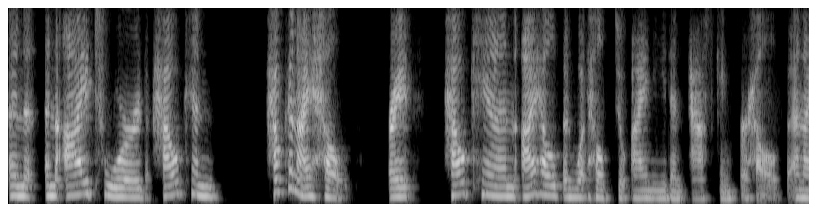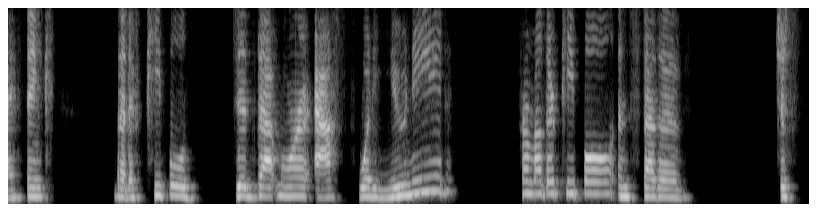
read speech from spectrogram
an, an eye toward how can how can I help, right? How can I help and what help do I need in asking for help? And I think that if people did that more ask what do you need from other people instead of just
